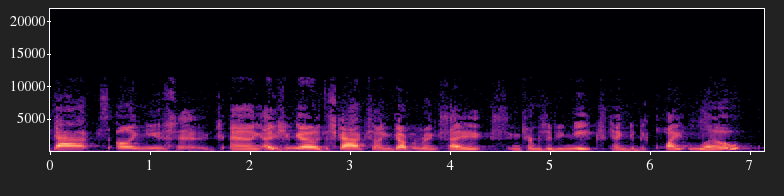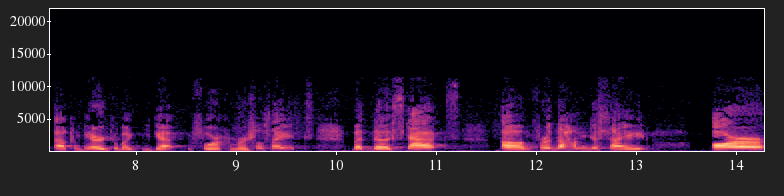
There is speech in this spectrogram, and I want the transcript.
stats on usage. And as you know, the stats on government sites in terms of uniques tend to be quite low uh, compared to what you get for commercial sites. But the stats um, for the HMDA site are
